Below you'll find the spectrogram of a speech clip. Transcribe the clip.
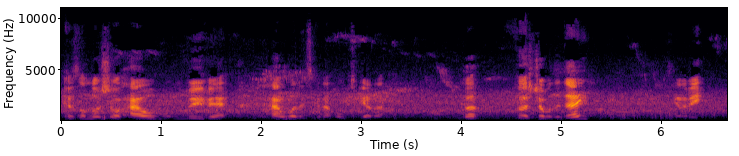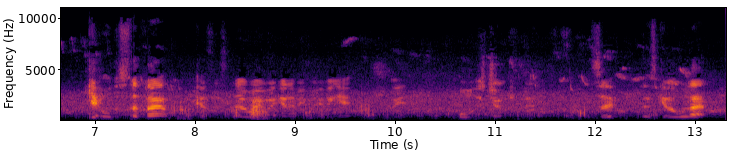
because I'm not sure how when we move it how well it's going to hold together. But first job of the day is going to be get all the stuff out because there's no way we're going to be moving it with all this junk in there. So let's get on with that.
